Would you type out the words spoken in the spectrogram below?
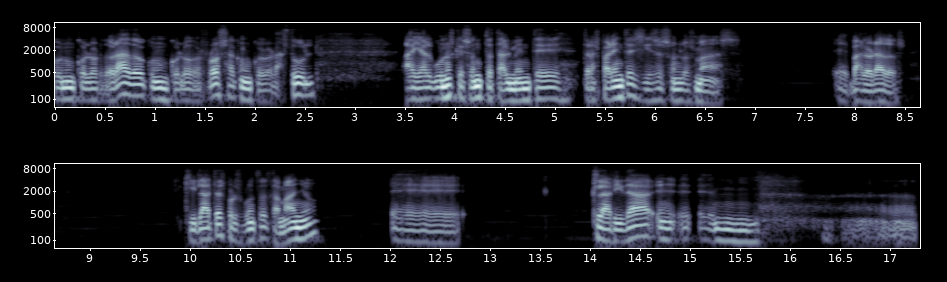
con un color dorado, con un color rosa, con un color azul. Hay algunos que son totalmente transparentes y esos son los más eh, valorados quilates, por supuesto, el tamaño, eh, claridad. Eh, eh,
